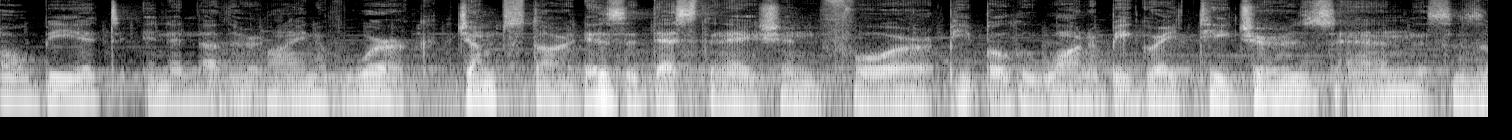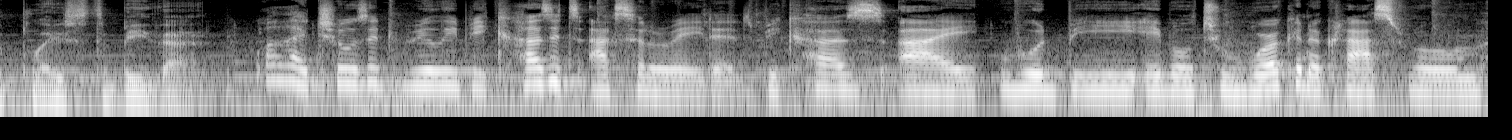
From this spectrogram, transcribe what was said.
albeit in another line of work. Jumpstart is a destination for people who want to be great teachers, and this is a place to be that. Well, I chose it really because it's accelerated, because I would be able to work in a classroom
